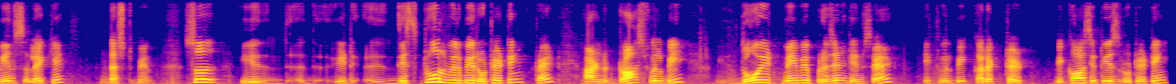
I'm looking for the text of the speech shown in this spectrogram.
Means like a dust bin. So, it this tool will be rotating right? And dross will be though it may be present inside it will be collected. Because it is rotating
